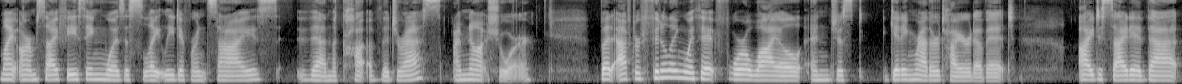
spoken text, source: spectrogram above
my arm side facing was a slightly different size than the cut of the dress. I'm not sure. But after fiddling with it for a while and just getting rather tired of it, I decided that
